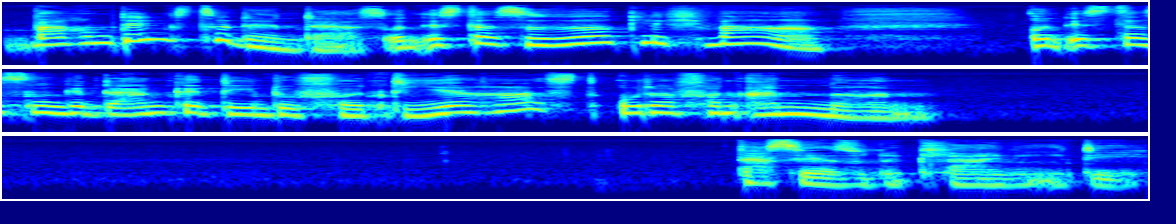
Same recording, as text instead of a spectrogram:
warum denkst du denn das? Und ist das wirklich wahr? Und ist das ein Gedanke, den du vor dir hast oder von anderen? Das wäre so eine kleine Idee.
